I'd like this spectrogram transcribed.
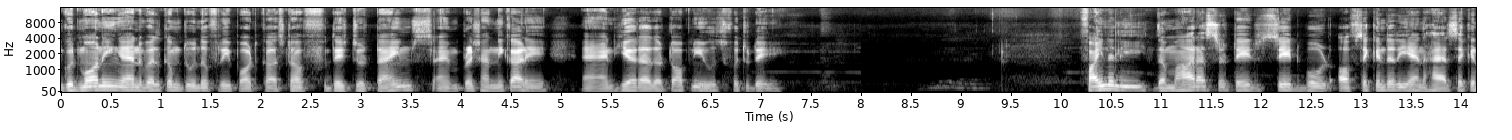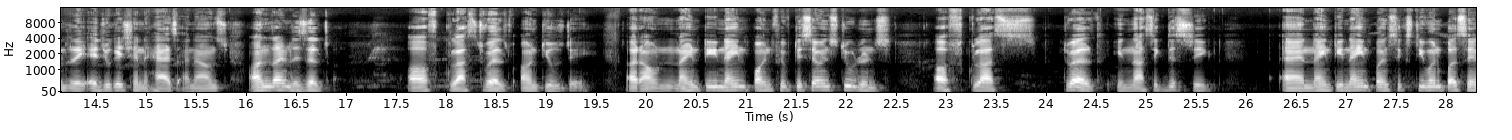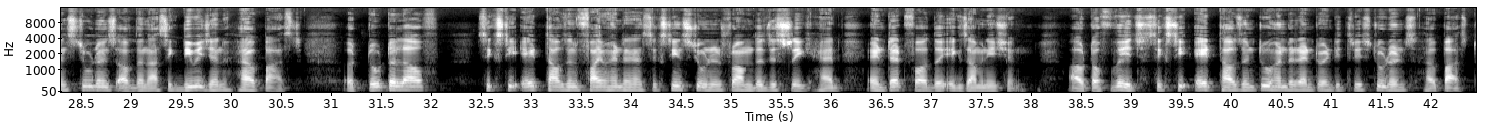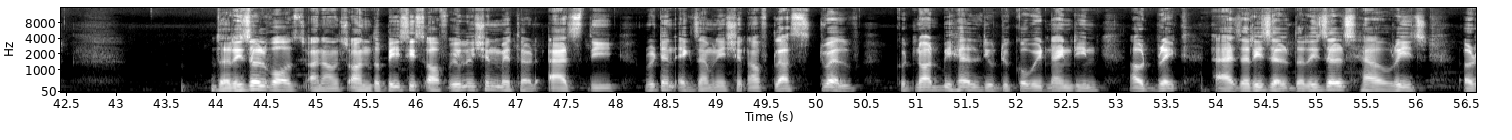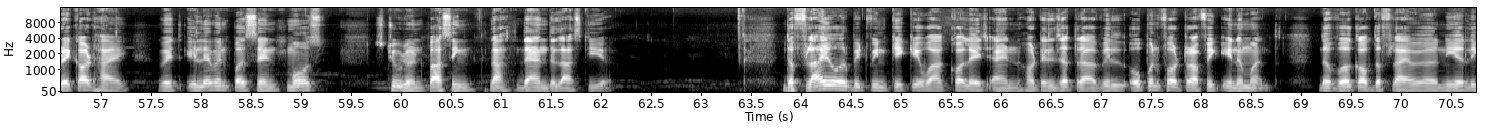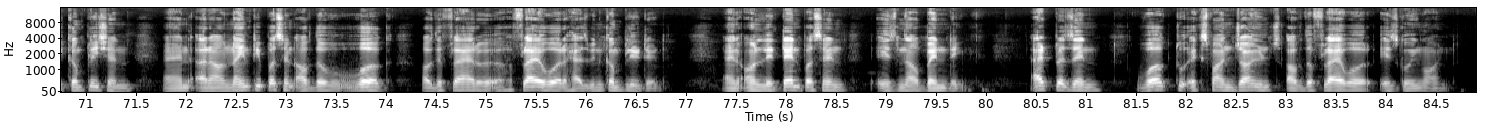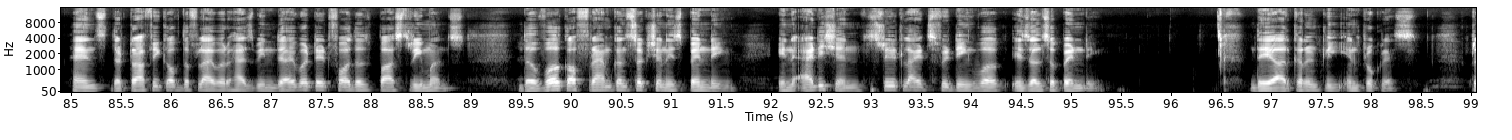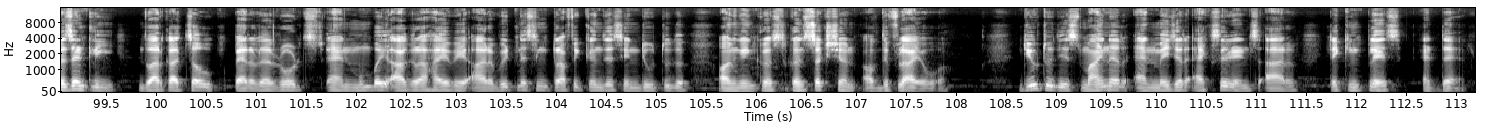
Good morning and welcome to the free podcast of Deshdoot Times. I'm Prashant Nikale and here are the top news for today. Finally, the Maharashtra State- Board of Secondary and Higher Secondary Education has announced online results of class 12 on Tuesday. Around 99.57 students of class 12th in Nasik district and 99.61% students of the Nasik division have passed. A total of 68,516 students from the district had entered for the examination, out of which 68,223 students have passed. The result was announced on the basis of evaluation method as the written examination of class 12 could not be held due to COVID-19 outbreak. As a result, the results have reached a record high with 11% more students passing than the last year. The flyover between KK College and Hotel Jatra will open for traffic in a month. The work of the flyover nearly completion and around 90% of the work of the flyover has been completed and only 10% is now pending. At present, work to expand joints of the flyover is going on. Hence, the traffic of the flyover has been diverted for the past three months. The work of ramp construction is pending. In addition, street lights fitting work is also pending. They are currently in progress. Presently, Dwarka Chowk, parallel roads, and Mumbai Agra highway are witnessing traffic congestion due to the ongoing construction of the flyover. Due to this, minor and major accidents are taking place at there.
